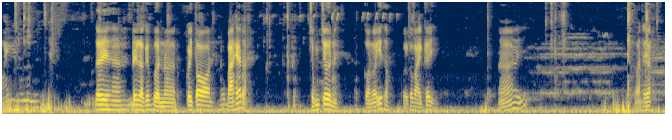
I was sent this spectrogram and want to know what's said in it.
Máy nó lưng. Đây à, đây là cái vườn à, cây to này, nó bán hết rồi. Trống trơn này còn có ít thôi còn có vài cây. Đấy. Các bạn thấy không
